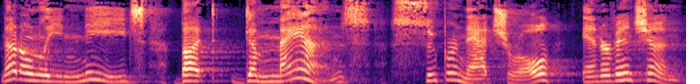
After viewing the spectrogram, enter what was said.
not only needs, but demands supernatural intervention.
